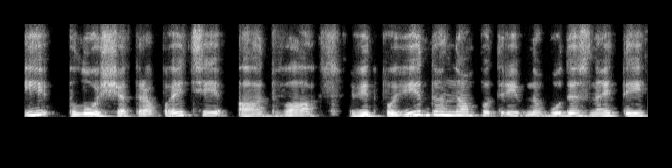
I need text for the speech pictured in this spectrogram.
і площа трапеції А2. Відповідно, нам потрібно буде знайти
